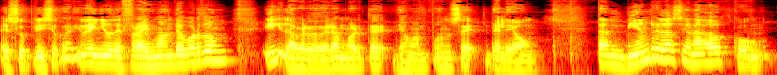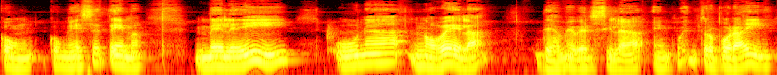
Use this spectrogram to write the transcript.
El Suplicio Caribeño de Fray Juan de Bordón y La Verdadera Muerte de Juan Ponce de León. También relacionado con, con ese tema, me leí una novela, déjame ver si la encuentro por ahí,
